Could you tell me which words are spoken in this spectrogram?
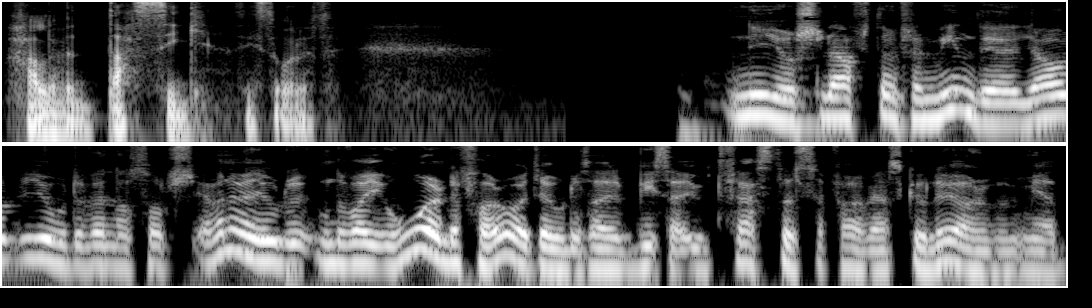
halvdassig sista året. Nyårslöften för min del, jag gjorde väl någon sorts, jag vet inte om, jag gjorde, om det var i år eller förra året jag gjorde så här, vissa utfästelser för vad jag skulle göra med.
